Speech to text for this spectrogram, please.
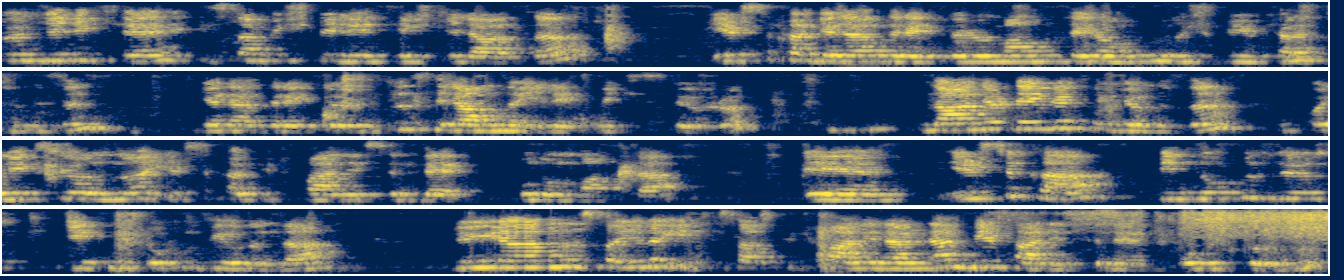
öncelikle İslam İşbirliği Teşkilatı İRSİKA Genel Direktörü Mahmut Erol Kuruş Büyükelçimizin Genel Direktörümüzün selamını iletmek istiyorum. Nadir Devlet Hocamızın koleksiyonunu İRSİKA Kütüphanesi'nde bulunmakta. Ee, İRSİKA 1979 yılında dünyanın sayılı ihtisas kütüphanelerinden bir tanesini oluşturmuş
